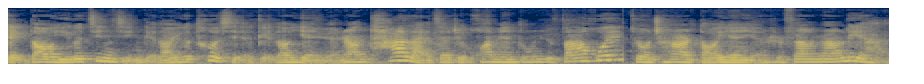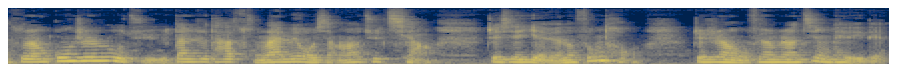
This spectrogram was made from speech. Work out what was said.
给到一个近景，给到一个特写，给到演员，让他来在这个画面中去发挥。就陈二导演也是非常非常厉害，虽然躬身入局，但是他从来没有想要去抢这些演员的风头，这是让我非常非常敬佩的一点。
